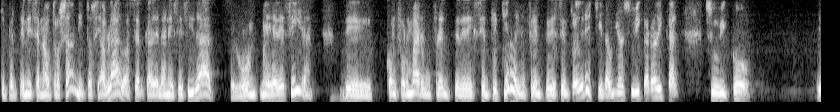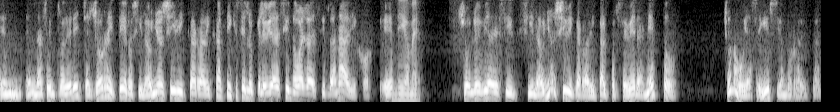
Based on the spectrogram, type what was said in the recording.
que pertenecen a otros ámbitos, he hablado acerca de la necesidad, según me decían, de conformar un frente de centro izquierda y un frente de centro derecha, y la Unión Cívica Radical se ubicó en, la centro derecha. Yo reitero, si la Unión Cívica Radical, fíjese lo que le voy a decir, no vaya a decirle a nadie, Jorge. ¿eh? Dígame. Yo le voy a decir, si la Unión Cívica Radical persevera en esto, yo no voy a seguir siendo radical.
